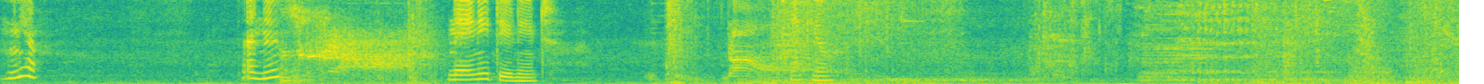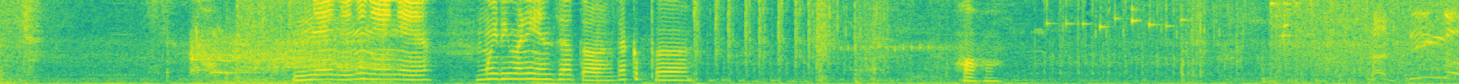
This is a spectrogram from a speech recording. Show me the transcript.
Ja. En nu? Nee, niet dit niet. Thank you. Nee, nee, nee, nee, nee. Moet je die maar niet inzetten. Lekker pe. Haha. Dingo!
